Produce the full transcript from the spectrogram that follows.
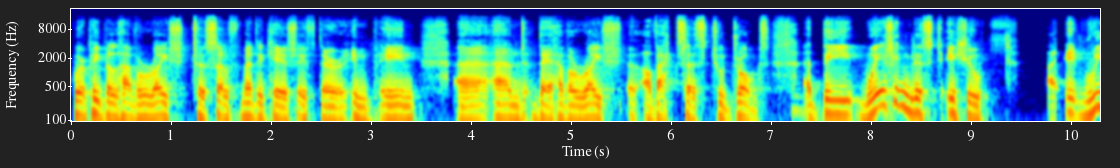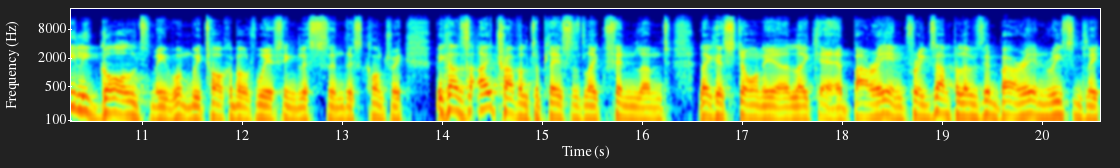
where people have a right to self medicate if they're in pain uh, and they have a right of access to drugs. Uh, the waiting list issue it really galls me when we talk about waiting lists in this country because I travel to places like Finland, like Estonia, like uh, Bahrain. For example, I was in Bahrain recently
